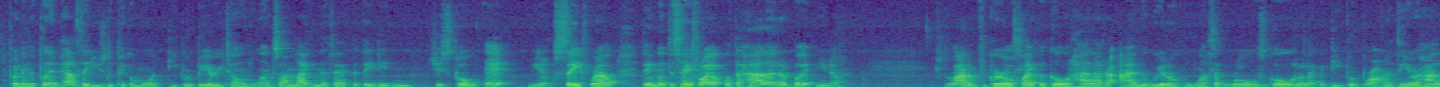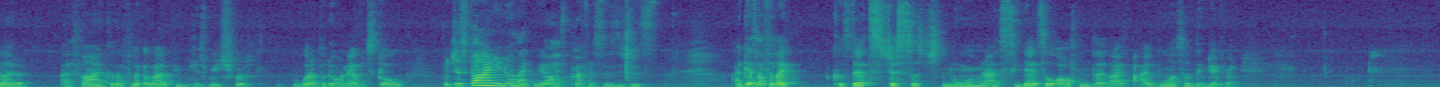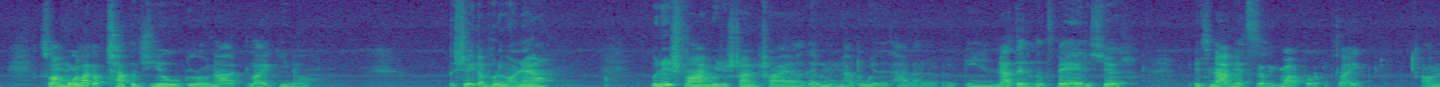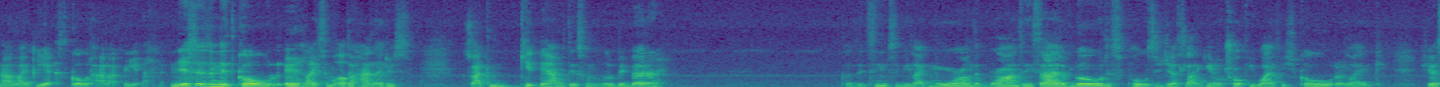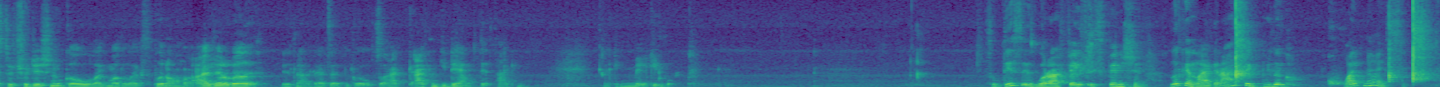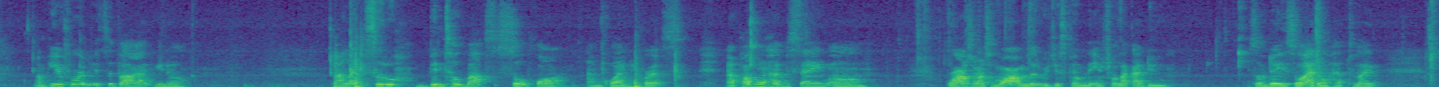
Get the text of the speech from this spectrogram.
for them to put in palettes, they usually pick a more deeper berry toned one. So I'm liking the fact that they didn't just go that, you know, safe route. They went the safe route with the highlighter, but, you know, a lot of girls like a gold highlighter. I'm the weirdo who wants like rose gold or like a deeper bronzier highlighter. I find, because I feel like a lot of people just reach for what I put on there, which is gold. Which is fine, you know, like we all have preferences. It's just, I guess I feel like, because that's just such the norm and I see that so often that I, I want something different. So I'm more like a chocolate geode girl, not like, you know, the shade I'm putting on now. But it's fine. We're just trying to try out. I don't even have to wear this highlighter again. Not that it looks bad. It's just, it's not necessarily my preference. Like, I'm not like, yes, gold highlighter, yes. And this isn't as gold as like some other highlighters. So I can get down with this one a little bit better. Because it seems to be like more on the bronzy side of gold as opposed to just like, you know, trophy wifeish gold or like just a traditional gold like mother likes to put on her eyeshadow palette. It's not that type of gold. So I, I can get down with this. I can I can make it work. So this is what our face is finishing looking like. And I think we look quite nice. I'm here for it. It's a vibe, you know. I like this little bento box so far. I'm quite impressed. I probably won't have the same um bronzer on tomorrow. I'm literally just filming the intro like I do some days. So I don't have to like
